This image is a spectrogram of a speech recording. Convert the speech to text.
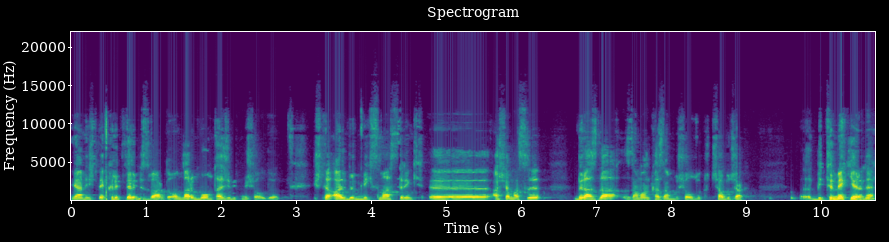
Yani işte kliplerimiz vardı. Onların montajı bitmiş oldu. İşte albüm mix mastering e, aşaması biraz daha zaman kazanmış olduk. Çabucak e, bitirmek yerine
